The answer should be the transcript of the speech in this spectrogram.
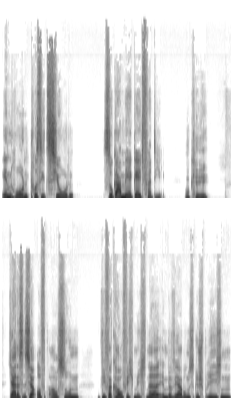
in hohen Positionen sogar mehr Geld verdienen. Okay. Ja, das ist ja oft auch so ein, wie verkaufe ich mich? Ne? In Bewerbungsgesprächen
